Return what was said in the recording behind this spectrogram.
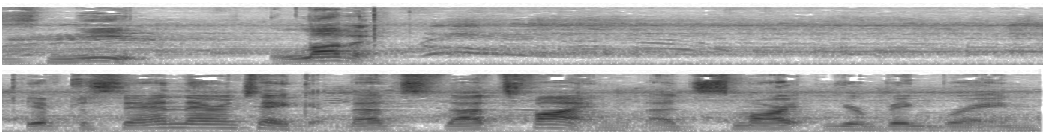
This is neat. Love it. You have to stand there and take it. That's that's fine. That's smart. You're big brain.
